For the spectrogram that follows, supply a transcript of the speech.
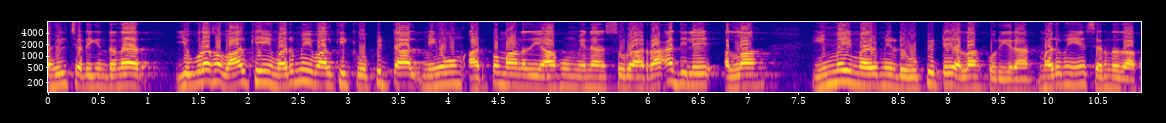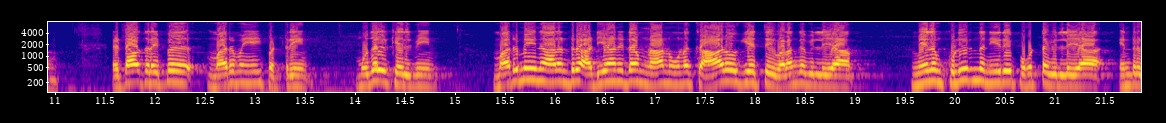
மகிழ்ச்சி அடைகின்றனர். இவ்வுலக வாழ்க்கையை மறுமை வாழ்க்கைக்கு ஒப்பிட்டால் மிகவும் அற்பமானது ஆகும் என சுரா ராதிலே அல்லாஹ் இம்மை மறுமையுடைய ஒப்பீட்டை அல்லாஹ் கூறுகிறான். மறுமையே சிறந்ததாகும். எட்டாவது தலைப்பு மறுமையை பற்றி. முதல் கேள்வி மறுமை நாளன்று அடியானிடம் நான் உனக்கு ஆரோக்கியத்தை வழங்கவில்லையா? மேலும் குளிர்ந்த நீரை புகட்டவில்லையா? என்ற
